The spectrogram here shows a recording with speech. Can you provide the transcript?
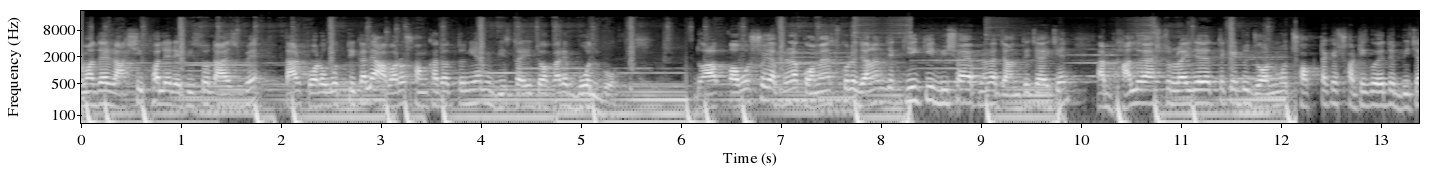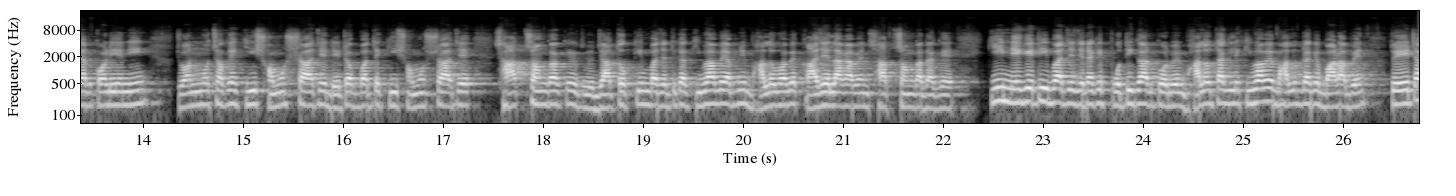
আমাদের রাশিফলের এপিসোড আসবে। তার পরবর্তীকালে আবারও সংখ্যাতত্ত্ব নিয়ে আমি বিস্তারিত আকারে বলব। তো অবশ্যই আপনারা কমেন্টস করে জানান যে কি কি বিষয় আপনারা জানতে চাইছেন। আর ভালো অ্যাস্ট্রোলজারের থেকে একটু জন্ম ছকটাকে সঠিক ওয়েতে বিচার করিয়ে নিন। জন্ম ছকে কী সমস্যা আছে ডেট অফ বার্থে কী সমস্যা আছে, সাত সংখ্যাকে জাতক কিংবা জাতিকা কীভাবে আপনি ভালোভাবে কাজে লাগাবেন সাত সংখ্যাটাকে, কি নেগেটিভ আছে যেটাকে প্রতিকার করবেন, ভালো থাকলে কীভাবে ভালোটাকে বাড়াবেন, তো এটা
